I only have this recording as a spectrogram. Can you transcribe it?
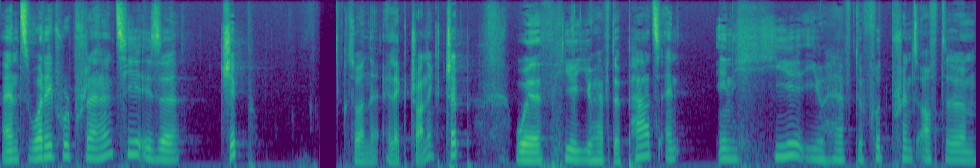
And what it represents here is a chip, so an electronic chip with here you have the pads and in here you have the footprint of the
